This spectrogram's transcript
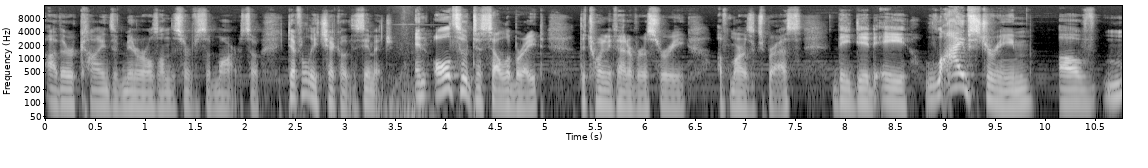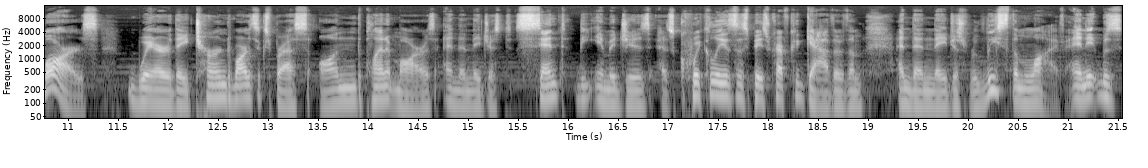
other kinds of minerals on the surface of Mars. So definitely check out this image. And also to celebrate the 20th anniversary of Mars Express, they did a live stream of Mars where they turned Mars Express on the planet Mars and then they just sent the images as quickly as the spacecraft could gather them and then they just released them live. And it was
